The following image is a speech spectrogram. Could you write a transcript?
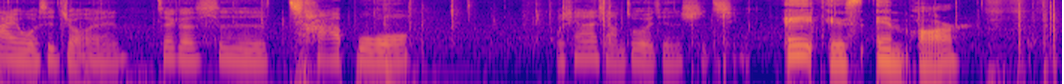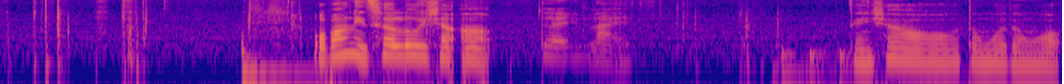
嗨，我是九 N，这个是插播。我现在想做一件事情，ASMR。我帮你侧录一下啊，对，来，等一下哦，等我，等我。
